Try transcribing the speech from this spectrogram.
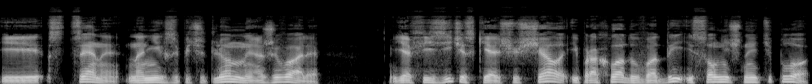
и сцены, на них запечатленные, оживали. Я физически ощущала и прохладу воды, и солнечное тепло.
